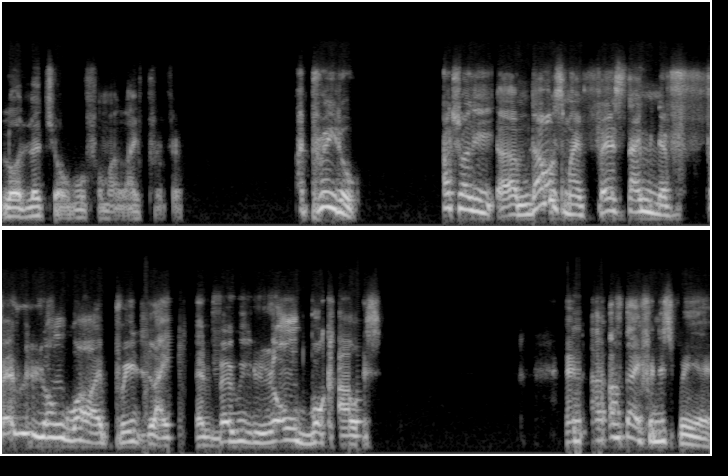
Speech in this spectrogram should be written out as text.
Lord, let your will for my life prevail. I prayed, oh, actually, um, that was my first time in a very long while. I prayed like a very long book hours. And after I finished praying,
